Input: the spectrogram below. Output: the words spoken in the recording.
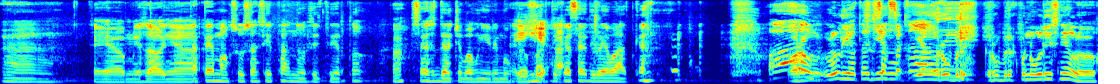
Ah, kayak misalnya tapi emang susah sih Pak nulis Tirto. Hah? Saya sudah coba mengirim beberapa Iya. ketika saya dilewatkan. orang lu lihat aja yang, sekali. yang rubrik rubrik penulisnya loh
